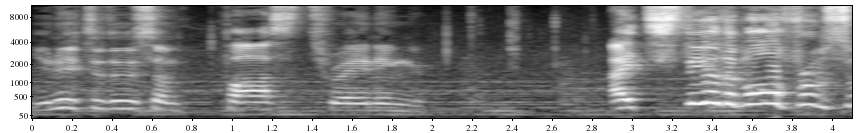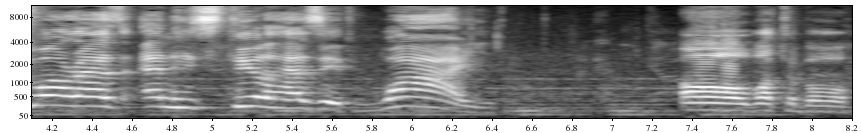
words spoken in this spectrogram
You need to do some pass training. I steal the ball from Suarez and he still has it. Why? Oh, what a ball.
